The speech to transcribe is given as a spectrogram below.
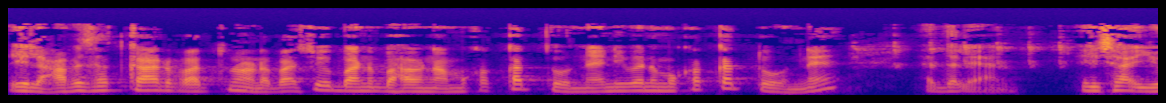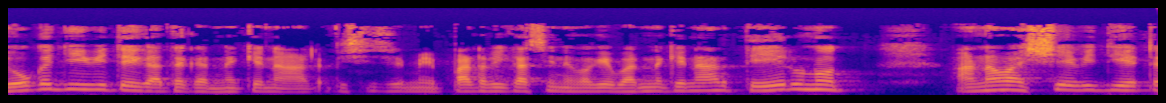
ඒ ලාභ සත්කාරපත් වුණාට පස්සේ බණ භාවනා මොකක්වත් ඕනේ නැහැ. නිවන මොකක්වත් ඕනේ නැහැ. ඇදලා යනවා. ඒ නිසා යෝග ජීවිතය ගත කරන කෙනාට විශේෂයෙන් මේ පඩ විකසින වගේ වර්ණ කෙනාට තේරුනොත් අනවශ්‍ය විදියට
